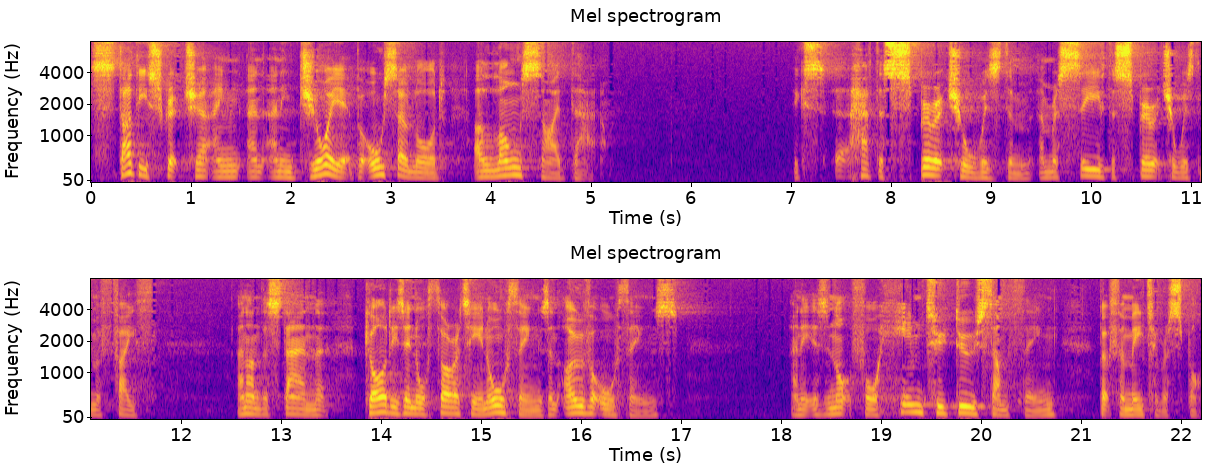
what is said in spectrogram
study Scripture and, and, and enjoy it, but also, Lord, alongside that, Uh, have the spiritual wisdom and receive the spiritual wisdom of faith and understand that God is in authority in all things and over all things and it is not for him to do something, but for me to respond.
